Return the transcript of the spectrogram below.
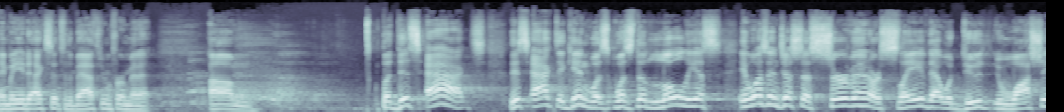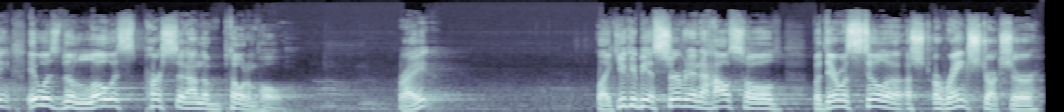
Anybody need to exit to the bathroom for a minute? Um, but this act, this act again was, was the lowliest. It wasn't just a servant or slave that would do the washing, it was the lowest person on the totem pole. Right? Like you could be a servant in a household, but there was still a, a, a rank structure.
